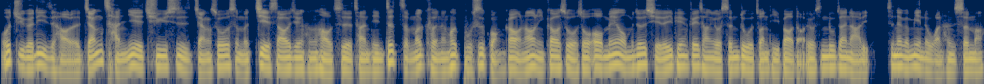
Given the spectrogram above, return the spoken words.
我举个例子好了，讲产业趋势，讲说什么介绍一间很好吃的餐厅，这怎么可能会不是广告？然后你告告诉我说：“哦，没有，我们就是写了一篇非常有深度的专题报道。有深度在哪里？是那个面的碗很深吗？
